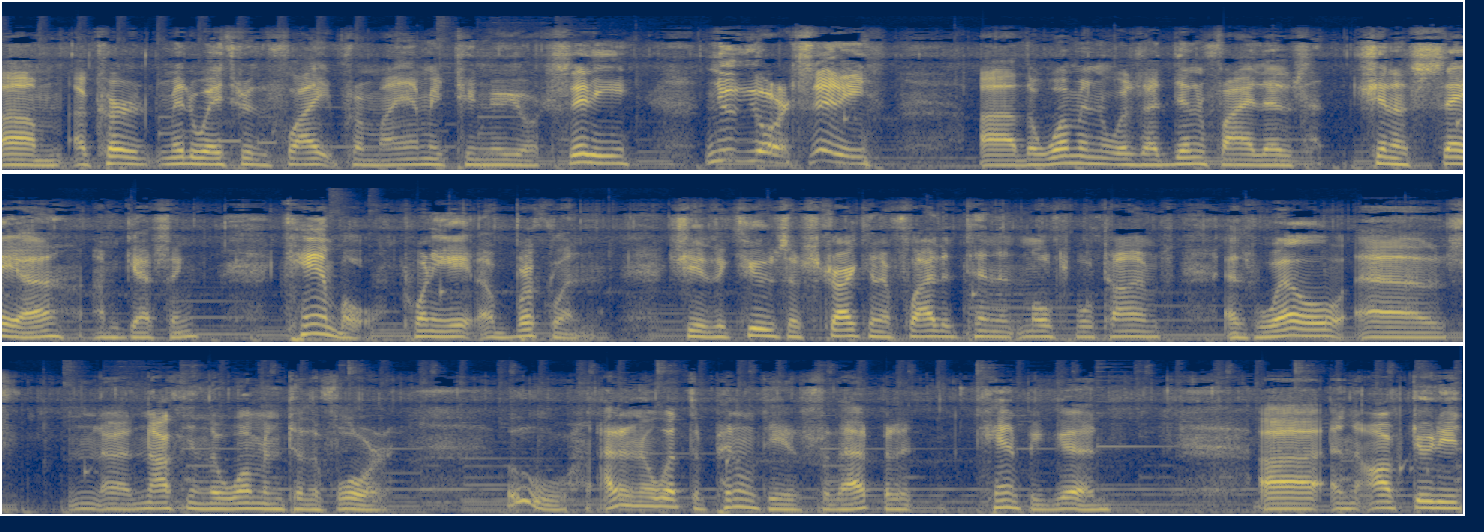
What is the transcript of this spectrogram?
um, occurred midway through the flight from Miami to New York City. New York City! Uh, the woman was identified as Chinasea, I'm guessing, Campbell, 28, of Brooklyn. She is accused of striking a flight attendant multiple times as well as uh, knocking the woman to the floor. Ooh, I don't know what the penalty is for that, but it can't be good. Uh, an off duty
